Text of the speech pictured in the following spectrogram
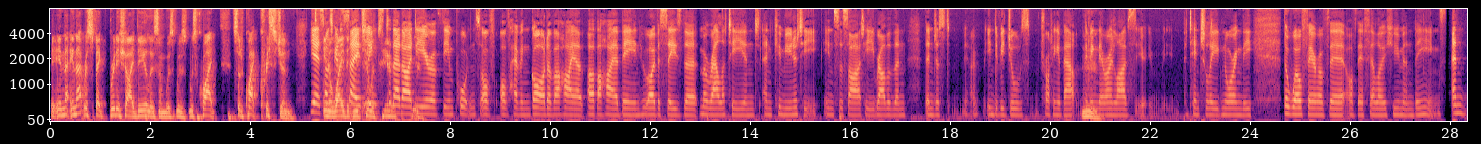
In that, in that respect, British idealism was, was, was quite sort of quite Christian. Yes, I was going to say it links to that idea of the importance of, of having God of a higher of a higher being who oversees the morality and, and community in society rather than than just you know, individuals trotting about living mm. their own lives potentially ignoring the the welfare of their of their fellow human beings. And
